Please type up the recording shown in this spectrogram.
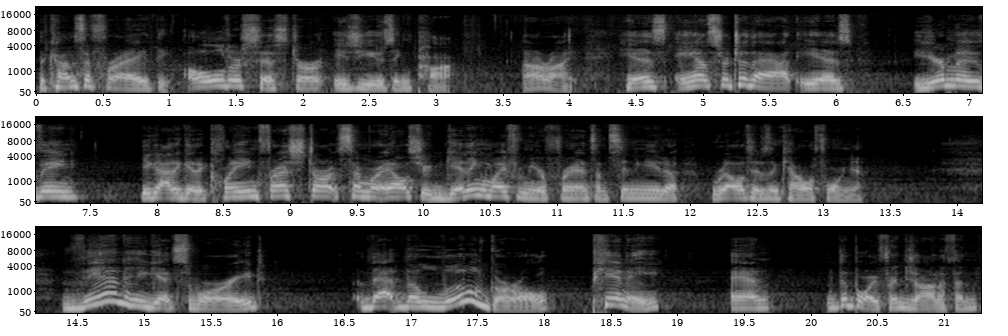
becomes afraid the older sister is using pot. All right. His answer to that is you're moving. You got to get a clean, fresh start somewhere else. You're getting away from your friends. I'm sending you to relatives in California. Then he gets worried that the little girl, Penny, and the boyfriend, Jonathan,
